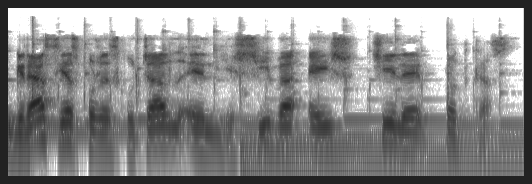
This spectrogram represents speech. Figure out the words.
Gracias por escuchar el Yeshiva Eish Chile Podcast.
